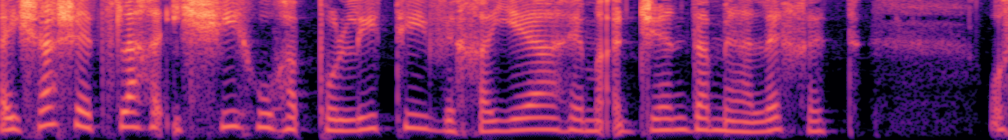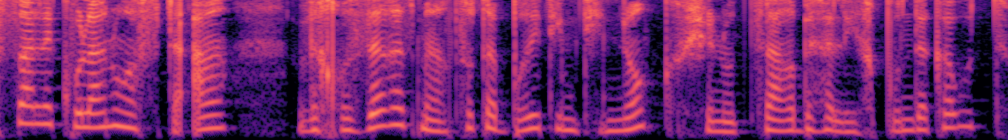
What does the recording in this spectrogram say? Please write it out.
האישה שאצלה האישי הוא הפוליטי וחייה הם האג'נדה מהלכת, עושה לכולנו הפתעה וחוזרת מארצות הברית עם תינוק שנוצר בהליך פונדקאות.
